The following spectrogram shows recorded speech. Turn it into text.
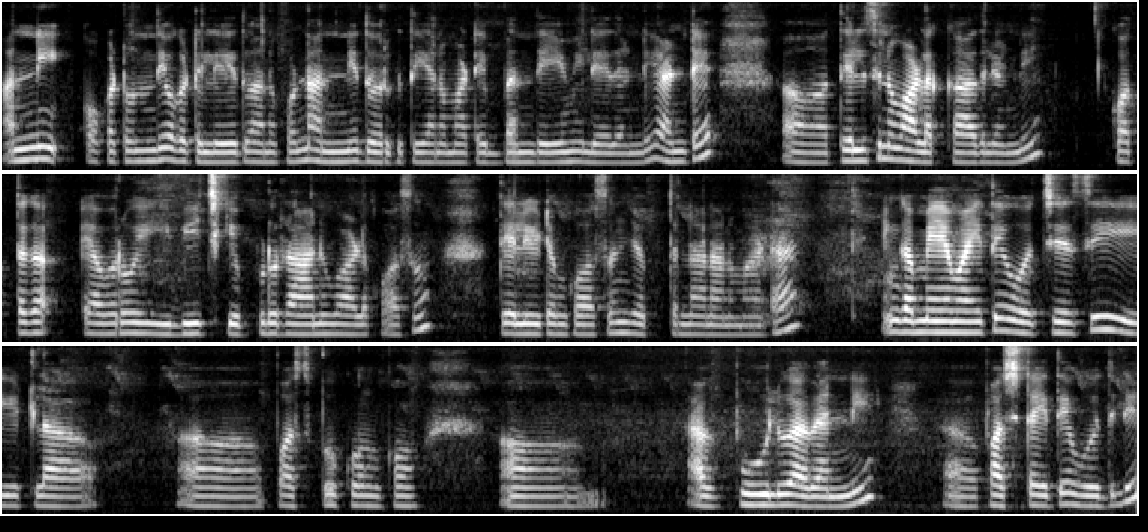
అన్నీ ఒకటి ఉంది ఒకటి లేదు అనకుండా అన్నీ దొరుకుతాయి అన్నమాట. ఇబ్బంది ఏమీ లేదండి. అంటే తెలిసిన వాళ్ళకి కాదులేండి. కొత్తగా ఎవరో ఈ బీచ్కి ఎప్పుడు రాని వాళ్ళ కోసం తెలియటం కోసం చెప్తున్నాను అనమాట ఇంకా మేమైతే వచ్చేసి ఇట్లా పసుపు కుంకుమ అవి పూలు అవన్నీ ఫస్ట్ అయితే వదిలి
